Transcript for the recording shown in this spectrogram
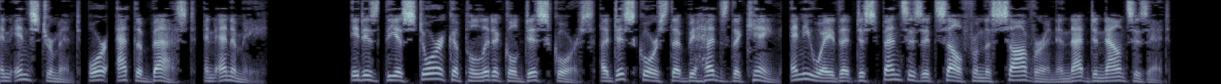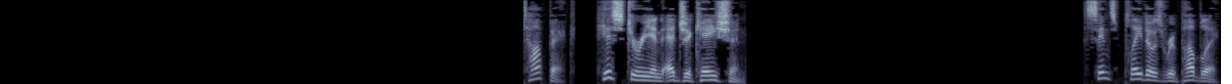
an instrument, or, at the best, an enemy. It is the historico political discourse a discourse that beheads the king, anyway that dispenses itself from the sovereign and that denounces it. History and education Since Plato's Republic,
